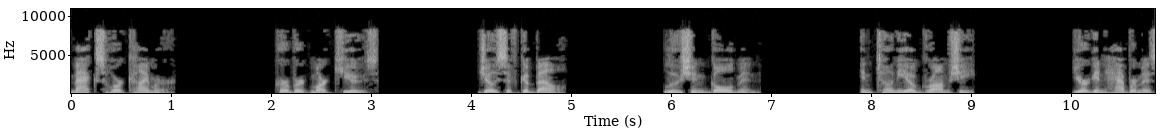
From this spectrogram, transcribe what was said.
Max Horkheimer Herbert Marcuse Joseph Gabel Lucien Goldmann Antonio Gramsci Jürgen Habermas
